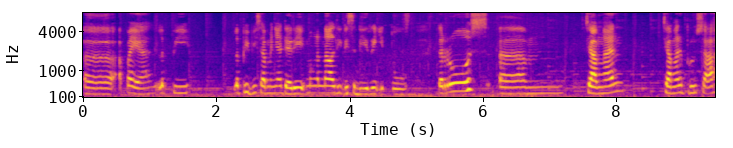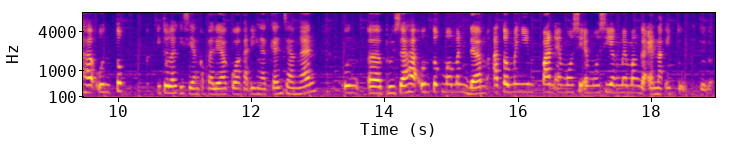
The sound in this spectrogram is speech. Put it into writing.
uh, apa ya lebih lebih bisa menyadari mengenal diri sendiri itu. Terus um, jangan jangan berusaha untuk itu lagi sih yang kembali aku akan ingatkan jangan un, uh, berusaha untuk memendam atau menyimpan emosi-emosi yang memang nggak enak itu gitu loh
